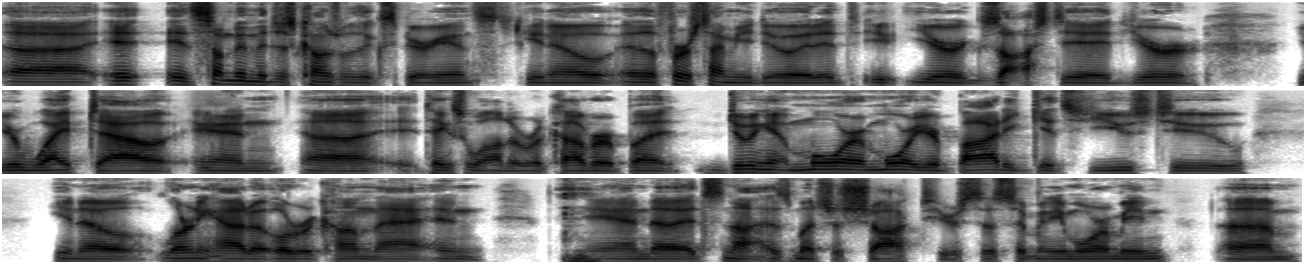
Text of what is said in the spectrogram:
uh, it, it's something that just comes with experience. You know, the first time you do it, it you're exhausted. You're you're wiped out and uh, it takes a while to recover but doing it more and more your body gets used to you know learning how to overcome that and mm-hmm. and uh, it's not as much a shock to your system anymore i mean um,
